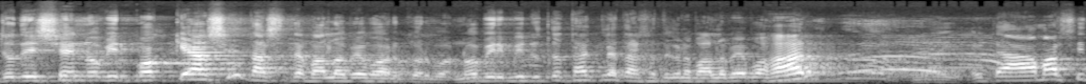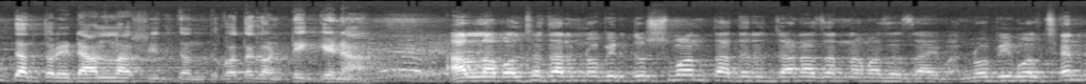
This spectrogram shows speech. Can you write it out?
যদি সে নবীর পক্ষে আসে, তার সাথে ভালো ব্যবহার করব। নবীর বিরুদ্ধে থাকলে তার সাথে কোনো ভালো ব্যবহার নাই। এটা আমার সিদ্ধান্ত এটা আল্লাহর সিদ্ধান্ত। কথা কোন, ঠিক কিনা? আল্লাহ বলছে, যারা নবীর দুশ্মন, তাদের জানাজার নামাজে যাইবা নবী বলছেন,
